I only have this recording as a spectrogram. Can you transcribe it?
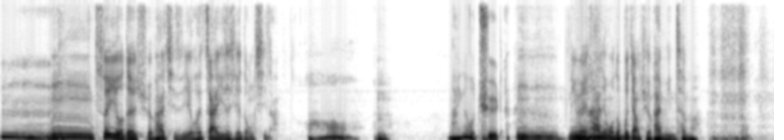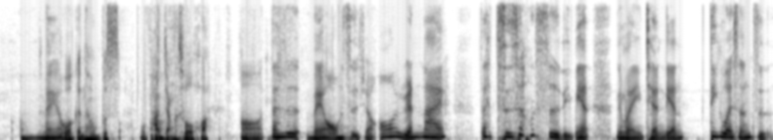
嗯嗯嗯，嗯，所以有的学派其实也会在意这些东西的。哦，嗯，蛮有趣的。嗯嗯嗯，你没发现我都不讲学派名称吗？哦，没有，我跟他们不熟，我怕讲错话。哦，哦，但是没有，我只觉得哦，原来。在咨商室里面，你们以前连递卫生纸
